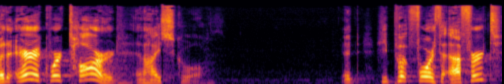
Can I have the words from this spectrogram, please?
but Eric worked hard in high school. It, he put forth effort.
